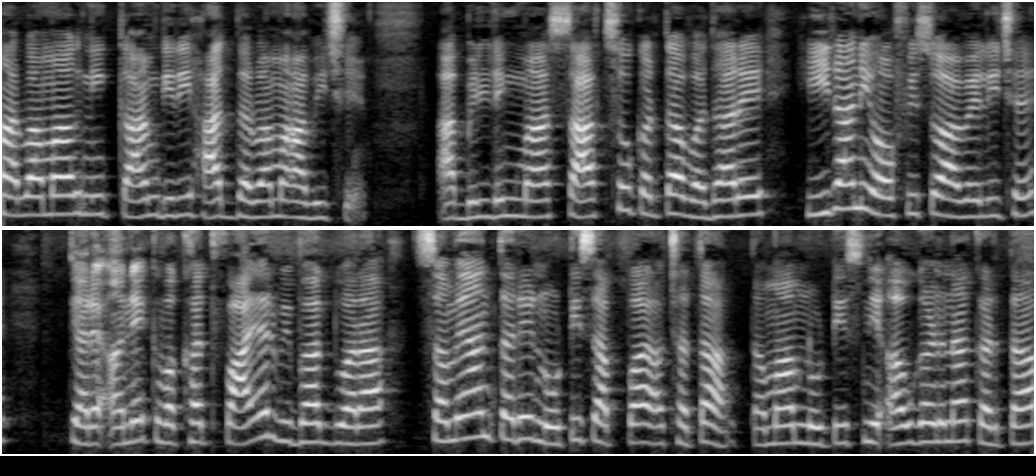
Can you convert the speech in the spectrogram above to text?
મારવામાંની કામગીરી હાથ ધરવામાં આવી છે. આ બિલ્ડિંગમાં સાતસો કરતાં વધારે હીરાની ઓફિસો આવેલી છે. ત્યારે અનેક વખત ફાયર વિભાગ દ્વારા સમયાંતરે નોટિસ આપવા છતાં તમામ નોટિસની અવગણના કરતા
